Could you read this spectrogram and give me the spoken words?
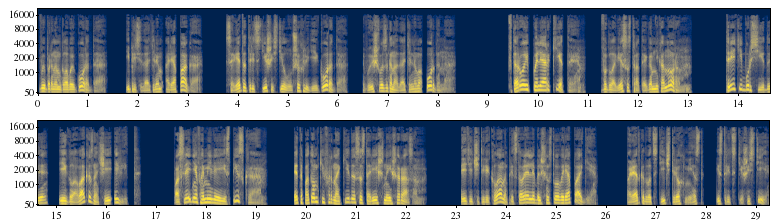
выбранным главой города, и председателем Ариапага, Совета 36 лучших людей города, высшего законодательного органа. Второй — Палеаркеты, во главе со стратегом Никанором. Третий — Бурсиды и глава казначей Эвит. Последняя фамилия из списка — это потомки Фарнакида со старейшиной Ширазом. Эти четыре клана представляли большинство в Ариапаге, порядка 24 мест из 36.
